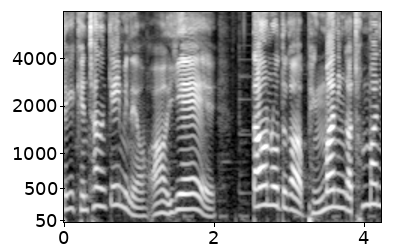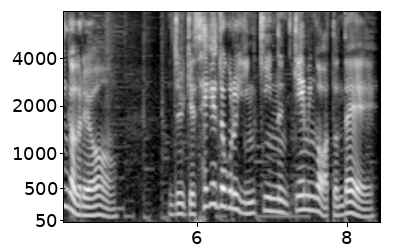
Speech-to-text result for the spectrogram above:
되게 괜찮은 게임이네요. 아 이게 다운로드가 100만인가 1000만인가 그래요. 이제 이렇게 세계적으로 인기 있는 게임인 것 같던데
